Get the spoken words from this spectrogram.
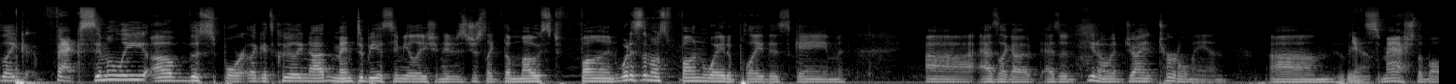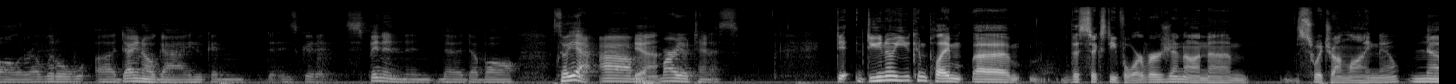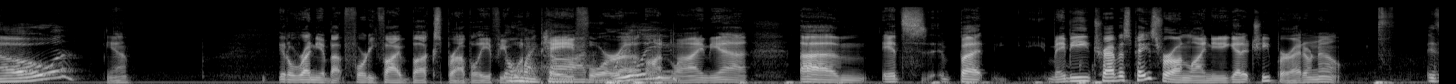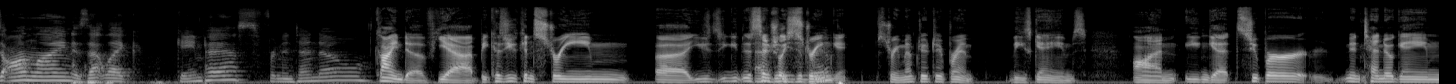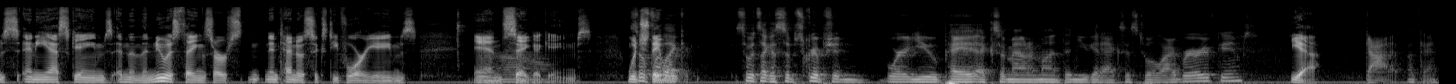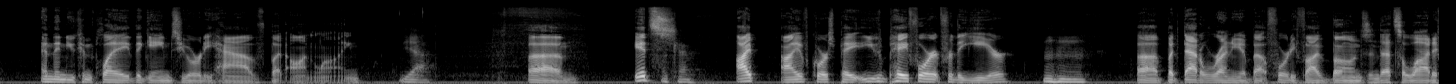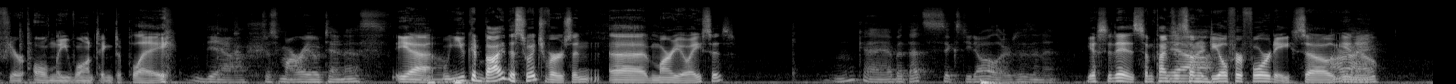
like facsimile of the sport. Like it's clearly not meant to be a simulation. It is just like the most fun. What is the most fun way to play this game? Uh, as like a as a you know a giant turtle man um, who can Yeah. smash the ball, or a little uh, dino guy who can is good at spinning in the, the ball. So yeah, um, Yeah. Mario Tennis. Do, do you know you can play um the 64 version on um, Switch Online now? No, Yeah. It'll run you about 45 bucks probably if you Oh want to pay God, for really? uh, online. Yeah. Um it's but maybe Travis pays for online and you get it cheaper. I don't know. Is online? Is that like Game Pass for Nintendo? Kind of, yeah, because you can stream. Uh, you, you essentially stream game, stream empty to brimp these games on. You can get Super Nintendo games, NES games, and then the newest things are Nintendo sixty four games and Sega games, which Ah. so they like, so it's like a subscription where you pay X amount a month and you get access to a library of games. yeah, Got it. Okay. and then you can play the games you already have, but online. Yeah. Um, it's Okay. I I of course pay. You pay for it for the year. Mm-hmm. Uh, but that'll run you about 45 bones, and that's a lot if you're only wanting to play. Yeah. Just Mario Tennis. Yeah, Um, you could buy the Switch version, uh, Mario Aces. Okay. I bet that's sixty dollars, isn't it? Yes, it is. Sometimes it's on a deal for 40, so, All you right. know.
